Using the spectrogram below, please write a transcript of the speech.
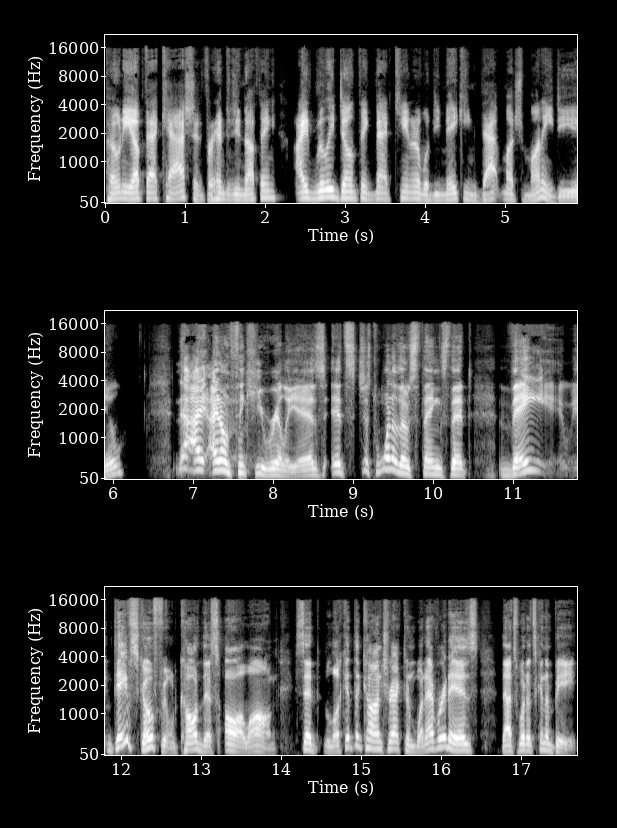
pony up that cash and for him to do nothing? I really don't think Matt Canada would be making that much money. Do you? No, I, I don't think he really is. It's just one of those things that they Dave Schofield called this all along. He said, look at the contract and whatever it is, that's what it's going to be.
